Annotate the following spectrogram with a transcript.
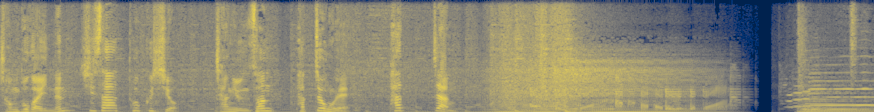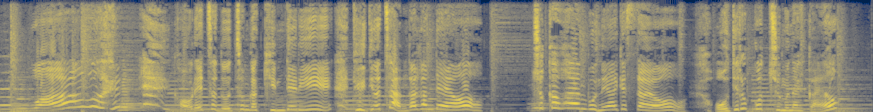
정보가 있는 시사 토크쇼 장윤선 박정호의 팟짱 와우! 거래처 노총각 김대리 드디어 장가 간대요. 축하 화환 보내야겠어요. 어디로 꽃 주문할까요?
